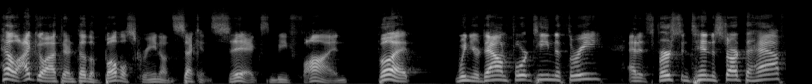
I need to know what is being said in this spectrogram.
Hell, I go out there and throw the bubble screen on second six and be fine. But when you're down 14 to 3 and it's first and 10 to start the half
